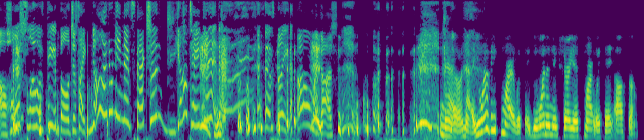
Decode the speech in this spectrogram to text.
a whole slew of people just like, no, I don't need an inspection. Y'all take it. it's like, oh my gosh. no, no. You want to be smart with it. You want to make sure you're smart with it also.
